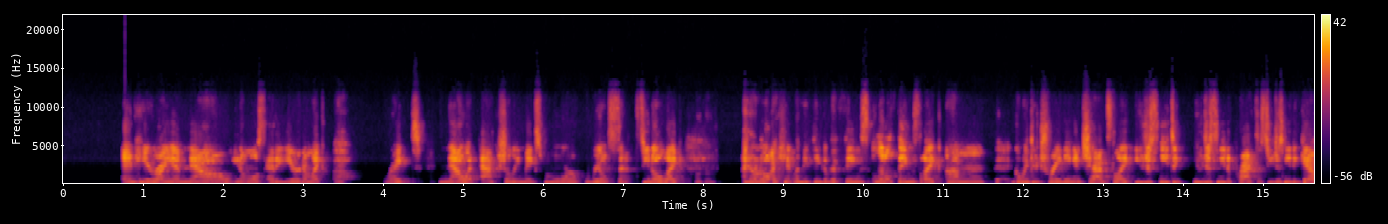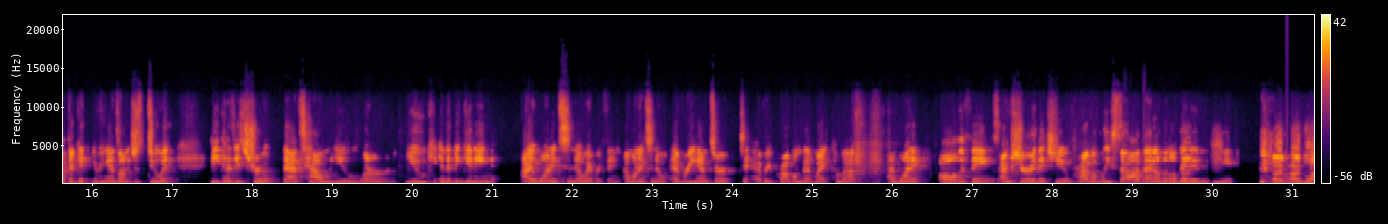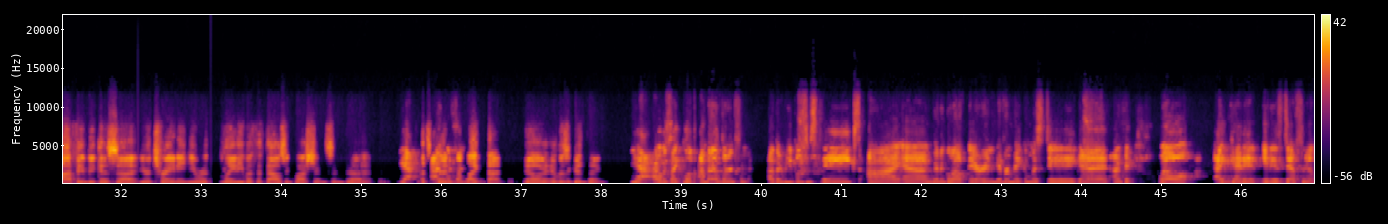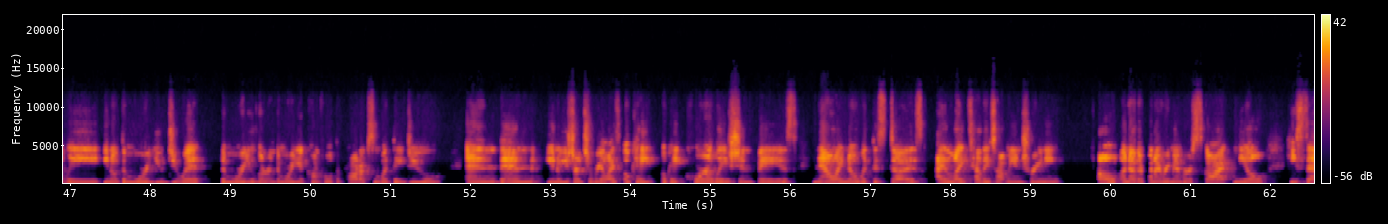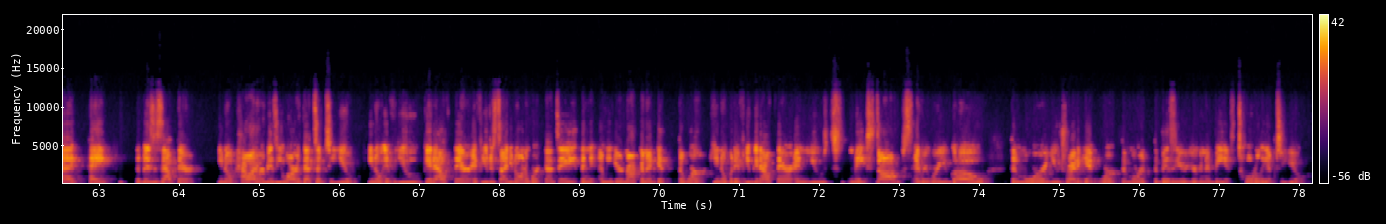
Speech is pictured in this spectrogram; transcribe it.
And here I am now, you know, almost at a year, and I'm like, oh, right. Now it actually makes more real sense. You know, like okay. I don't know, I can't let me think of the things, little things like um going through training and Chad's like, you just need to, you just need to practice. You just need to get out there, get your hands on it, just do it. Because it's true. That's how you learn. You in the beginning, I wanted to know everything. I wanted to know every answer to every problem that might come up. I wanted all the things. I'm sure that you probably saw that a little bit in me. I'm, I'm laughing because uh, you're training. You were lady with a thousand questions, and uh, yeah, that's good. I was like, like that. You know, it was a good thing. Yeah, I was like, look, I'm going to learn from other people's mistakes. I am going to go out there and never make a mistake. And I'm well, I get it. It is definitely, you know, the more you do it, the more you learn, the more you get comfortable with the products and what they do. And then, you know, you start to realize, okay, okay, correlation phase. Now I know what this does. I liked how they taught me in training. Oh, another one I remember, Scott Neal, he said, Hey, the business out there, you know, however busy you are, that's up to you. You know, if you get out there, if you decide you don't want to work that day, then I mean, you're not going to get the work, you know, but if you get out there and you make stops everywhere you go, the more you try to get work, the more the busier you're going to be. It's totally up to you.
